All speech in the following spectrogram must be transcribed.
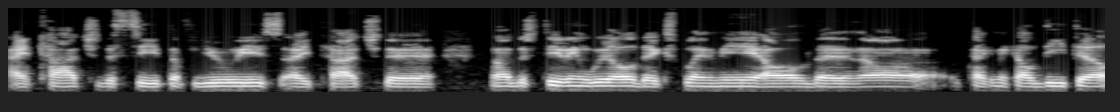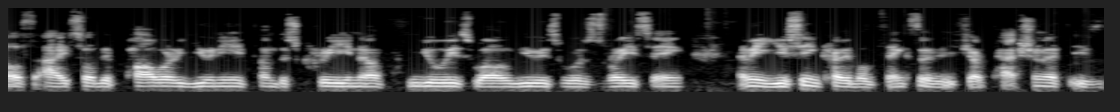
I touched the seat of Lewis, I touched the know, the steering wheel. They explained me all the know, technical details. I saw the power unit on the screen of Lewis while Lewis was racing. I mean, you see incredible things that if you're passionate is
